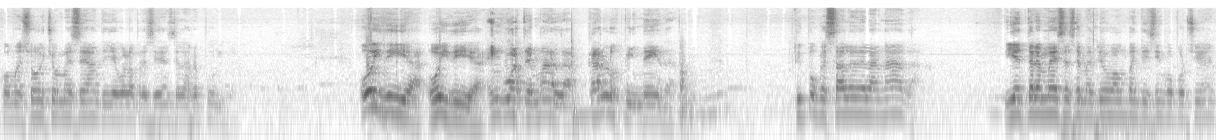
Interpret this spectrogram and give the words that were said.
comenzó ocho meses antes y llegó a la presidencia de la República. Hoy día, hoy día, en Guatemala, Carlos Pineda, tipo que sale de la nada, y en tres meses se metió a un 25%.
